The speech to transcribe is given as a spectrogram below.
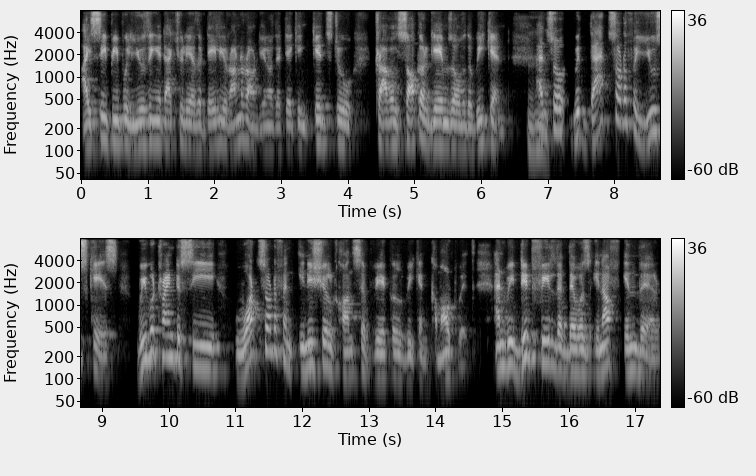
i see people using it actually as a daily runaround you know they're taking kids to travel soccer games over the weekend. Mm-hmm. and so with that sort of a use case we were trying to see what sort of an initial concept vehicle we can come out with and we did feel that there was enough in there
